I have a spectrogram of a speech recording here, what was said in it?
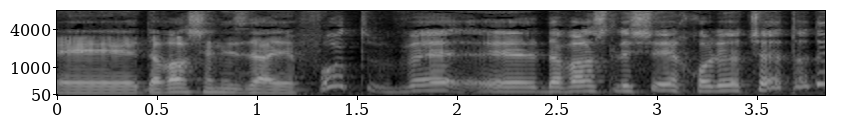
אה, דבר שני זה עייפות, ודבר שלישי יכול להיות שאתה יודע,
